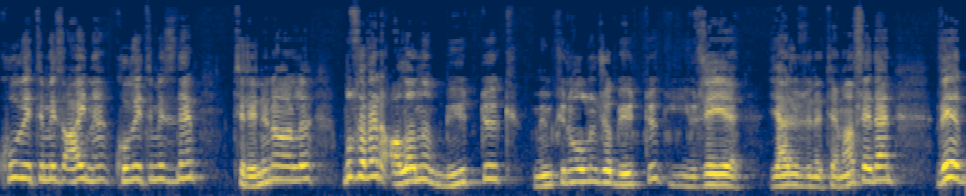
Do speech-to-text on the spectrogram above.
Kuvvetimiz aynı. Kuvvetimiz ne? Trenin ağırlığı. Bu sefer alanı büyüttük. Mümkün olduğunca büyüttük. Yüzeye, yeryüzüne temas eden ve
